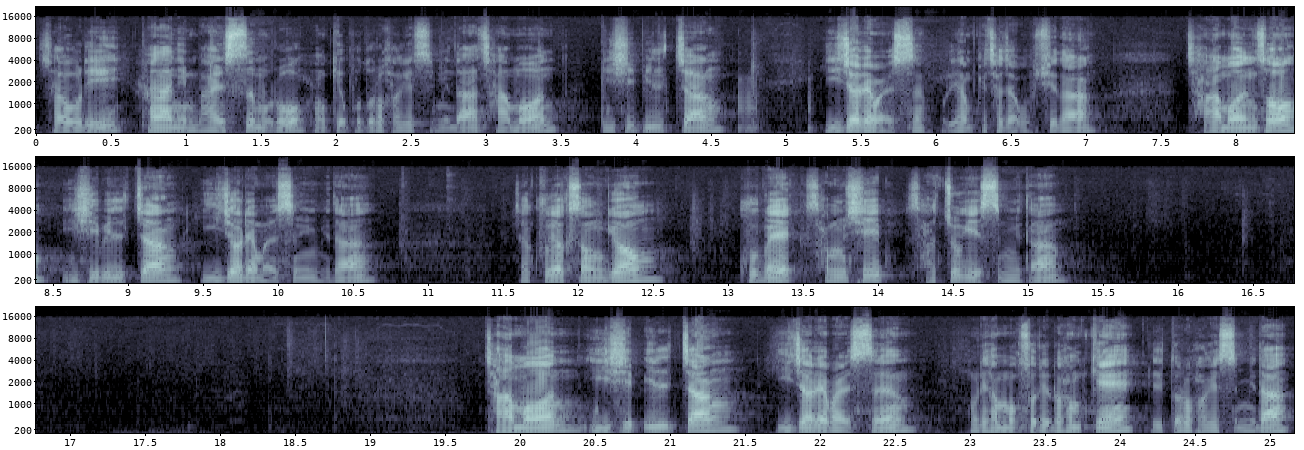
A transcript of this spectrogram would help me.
자, 우리 하나님 말씀으로 함께 보도록 하겠습니다. 잠언 21장 2절의 말씀 우리 함께 찾아봅시다. 잠언서 21장 2절의 말씀입니다. 자, 구약 성경 934쪽에 있습니다. 잠언 21장 2절의 말씀 우리 한 목소리로 함께 읽도록 하겠습니다.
